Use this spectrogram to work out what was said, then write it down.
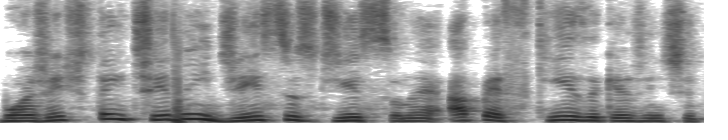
Bom, a gente tem tido indícios disso, né? A pesquisa que a gente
